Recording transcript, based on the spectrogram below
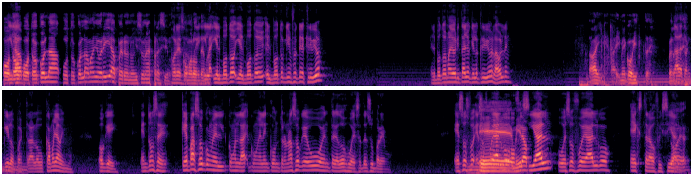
Votó, con la, votó con la mayoría, pero no hizo una expresión. Por eso. Como los demás. ¿Y, el voto, y el voto, el voto, quién fue que le escribió? ¿El voto mayoritario quién lo escribió? ¿La orden? Ay, ahí me cogiste. Dale, tranquilo, pues lo buscamos ya mismo. Ok. Entonces, ¿qué pasó con el, con, con el encontronazo que hubo entre dos jueces del Supremo? ¿Eso fue, eso fue algo eh, oficial o eso fue algo extraoficial? No, eh,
